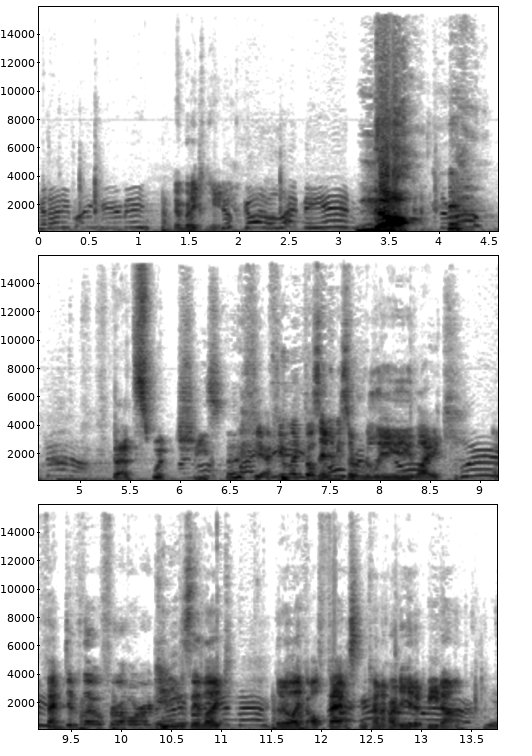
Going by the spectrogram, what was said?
Can anybody hear me? Nobody can hear you. You gotta let me in! No. That's what she said. I feel, I feel like those enemies are really like effective though for a horror game because they like they're like all fast and kind of hard to get a beat on. Yeah.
